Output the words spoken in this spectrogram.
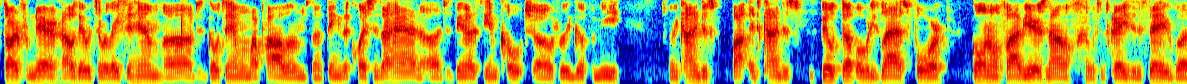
started from there. I was able to relate to him, uh, just go to him with my problems and things and questions I had. Uh, just being able to see him coach was really good for me, and kind of just it kind of just built up over these last four, going on five years now, which is crazy to say, but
